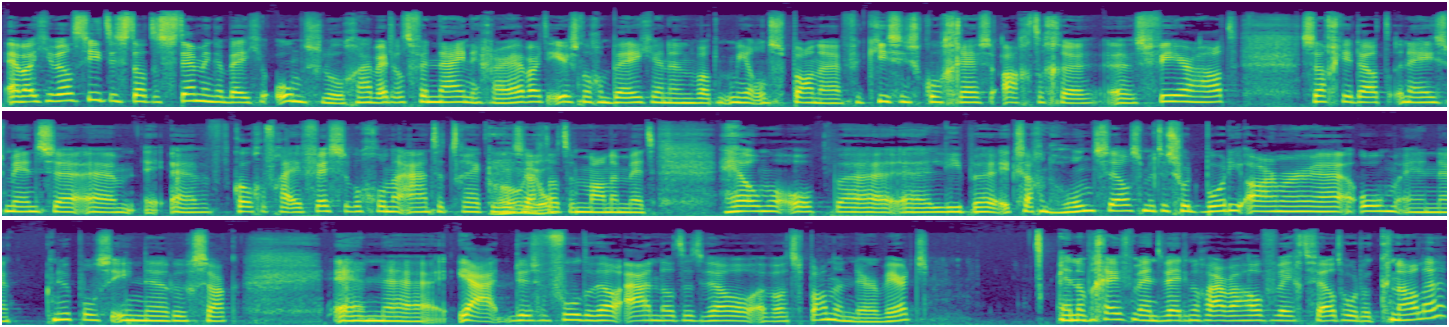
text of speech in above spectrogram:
En wat je wel ziet is dat de stemming een beetje omsloeg. Hij werd wat venijniger. Hij werd eerst nog een beetje een wat meer ontspannen verkiezingscongresachtige uh, sfeer had. Zag je dat ineens mensen uh, uh, kogelvrije vesten begonnen aan te trekken. Je Oh, zag joh. dat er mannen met helmen op uh, liepen. Ik zag een hond zelfs met een soort body armor uh, om en uh, knuppels in de rugzak. En ja, dus we voelden wel aan dat het wel wat spannender werd. En op een gegeven moment weet ik nog waar we halverwege het veld hoorden knallen.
